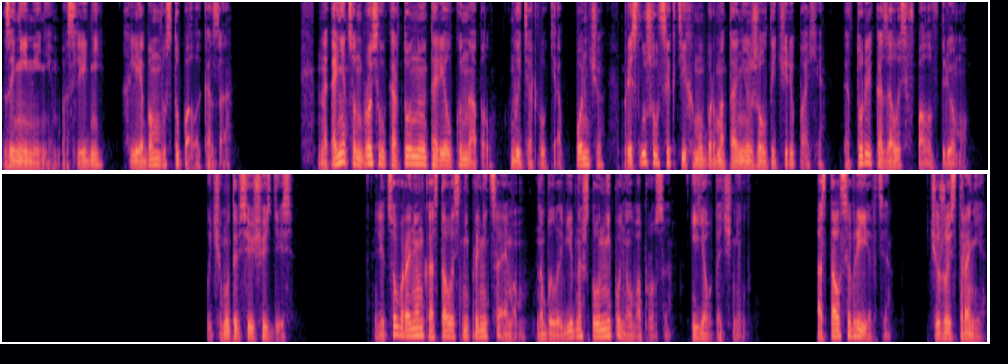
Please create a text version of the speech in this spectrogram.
За неимением последней хлебом выступала коза. Наконец он бросил картонную тарелку на пол, вытер руки об пончо, прислушался к тихому бормотанию желтой черепахи, который, казалось, впал в дрему. «Почему ты все еще здесь?» Лицо вороненка осталось непроницаемым, но было видно, что он не понял вопроса, и я уточнил. Остался в Риерте, в чужой стране,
